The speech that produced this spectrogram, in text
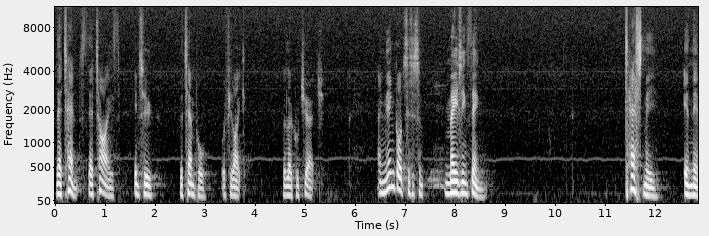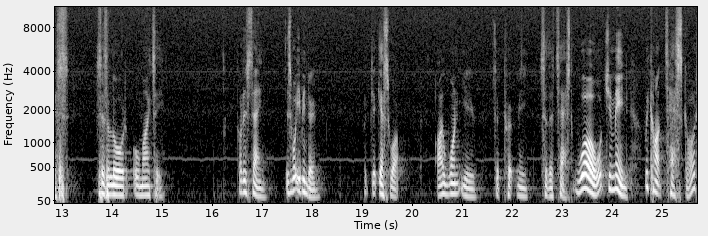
their tenth, their tithe, into the temple, or if you like, the local church. And then God says this amazing thing. Test me in this, says the Lord Almighty. God is saying, this is what you've been doing. But guess what? I want you to put me to the test. Whoa, what do you mean? We can't test God.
